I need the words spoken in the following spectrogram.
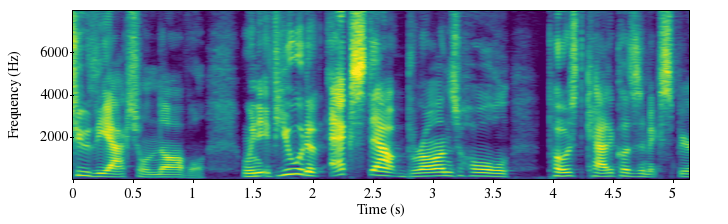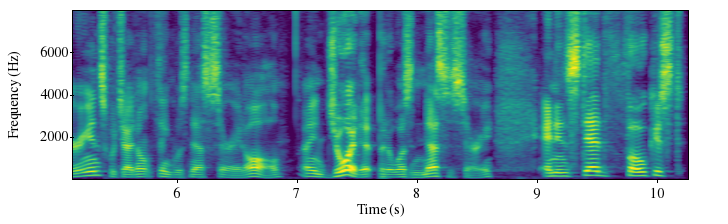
to the actual novel. When if you would have xed out Bronn's whole post cataclysm experience, which I don't think was necessary at all. I enjoyed it, but it wasn't necessary. And instead focused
